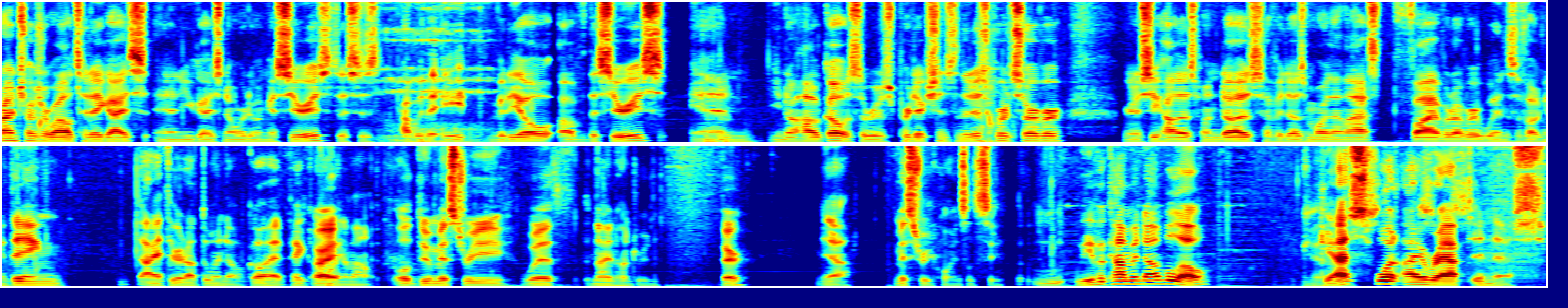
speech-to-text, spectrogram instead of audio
on Treasure Wild today, guys, and you guys know we're doing a series. This is probably the eighth video of the series, mm-hmm. and you know how it goes. There's predictions in the Discord server. We're gonna see how this one does. If it does more than last five, whatever, wins the fucking thing. I threw it out the window. Go ahead, pick a All coin right, amount. we'll do mystery with 900. Fair? Yeah. Mystery coins. Let's see. L- leave a comment down below. Okay, Guess what I wrapped in this.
